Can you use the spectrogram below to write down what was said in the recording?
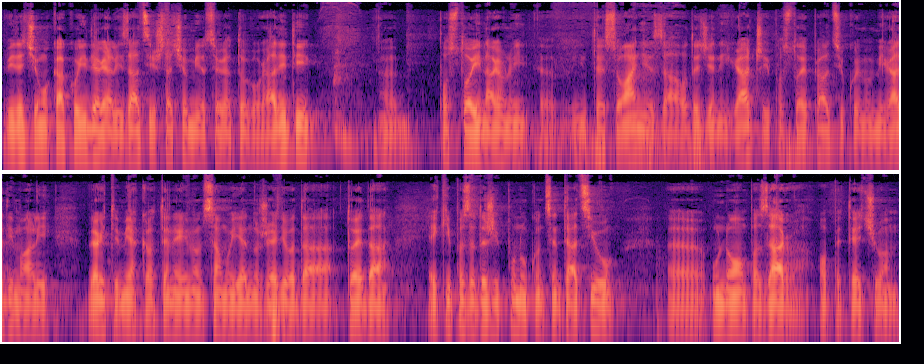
vidjet ćemo kako ide realizacija i šta ćemo mi od svega toga uraditi. E, postoji naravno i, e, interesovanje za određene igrače i postoje pravci u kojima mi radimo, ali verujte mi, ja kao trener imam samo jednu želju, da, to je da ekipa zadrži punu koncentraciju uh, u Novom pazaru. Opet reću vam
